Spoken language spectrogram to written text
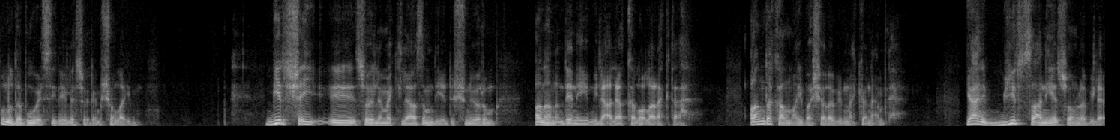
Bunu da bu vesileyle söylemiş olayım. Bir şey e, söylemek lazım diye düşünüyorum ananın deneyimiyle alakalı olarak da. Anda kalmayı başarabilmek önemli. Yani bir saniye sonra bile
